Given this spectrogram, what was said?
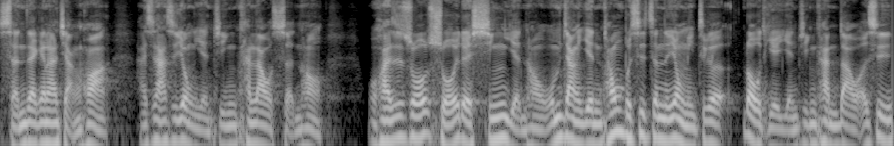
神在跟他讲话，还是他是用眼睛看到神，哈？我还是说所谓的心眼，哈，我们讲眼通不是真的用你这个肉体的眼睛看到，而是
